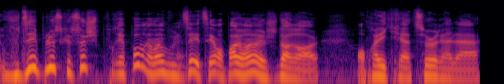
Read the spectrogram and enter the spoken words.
vous dire plus que ça, je pourrais pas vraiment vous le dire. on parle vraiment d'un jeu d'horreur. On prend les créatures à la,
